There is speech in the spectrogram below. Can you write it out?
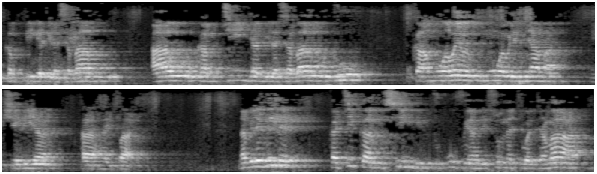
ukampiga bila sababu au ukamchinja bila sababu tu ukaamua wewe kumuua yule mnyama kisheria haifai na vile vile katika misingi mtukufu ya sunnati wal jamaa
